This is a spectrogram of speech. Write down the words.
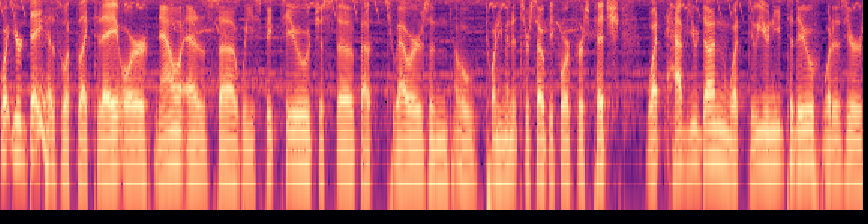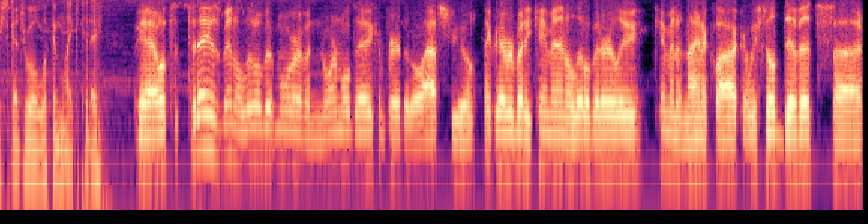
what your day has looked like today, or now as uh, we speak to you, just uh, about two hours and oh, 20 minutes or so before first pitch. What have you done? What do you need to do? What is your schedule looking like today? Yeah, well, t- today has been a little bit more of a normal day compared to the last few. I think everybody came in a little bit early, came in at 9 o'clock, and we filled divots, uh,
